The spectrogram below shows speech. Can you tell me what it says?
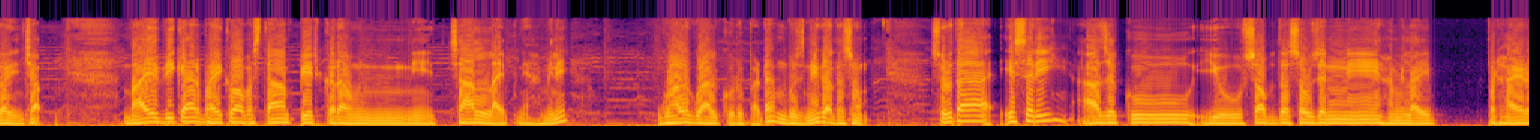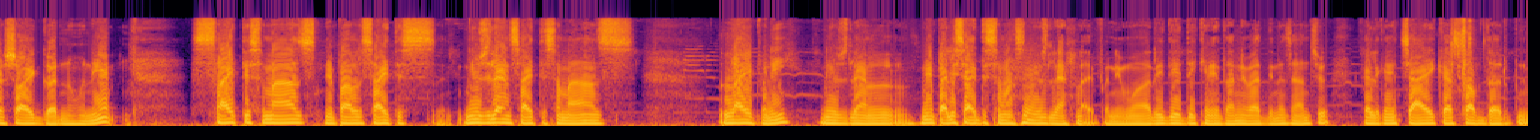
गरिन्छ। वायु विकार भएको अवस्थामा पेट कराउने चाललाई पनि हामीले ग्वाल ग्वालको रूपबाट बुझ्ने गर्दछौँ। श्रोता यसरी आजको यो शब्द सौजन्य हामीलाई पठाएर सहयोग गर्नुहुने। साहित्य समाज नेपाल साहित्य न्युजिल्यान्ड साहित्य समाजलाई पनि न्युजिल्यान्ड नेपाली साहित्य समाज न्युजिल्यान्डलाई पनि म हृदयदेखि नै धन्यवाद दिन चाहन्छु। कहिलेकाहीँ चाहेका शब्दहरू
